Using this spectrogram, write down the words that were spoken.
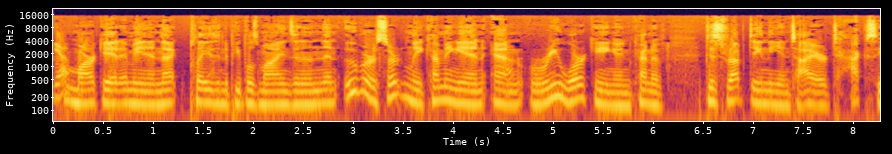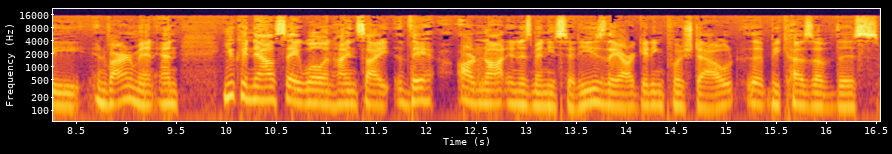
Yep. market? I mean, and that plays into people's minds, and, then Uber is certainly coming in and reworking and kind of disrupting the entire taxi environment. And you can now say, well, in hindsight, they are not in as many cities. They are getting pushed out uh, because of this,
